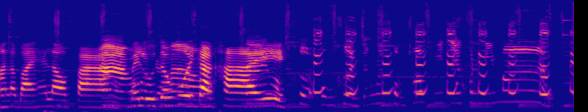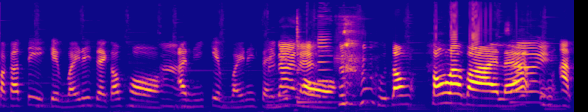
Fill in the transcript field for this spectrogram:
มาระบายให้เราฟัง อ่า ไม่รู้จะพูดกับใคร ใช่บอกเขินผมเขินจังเลยผมชอบวีเจคนนี้มาก ปกติเก็บไว้ในใจก็พอ อ่าอันนี้เก็บไว้ในใจไม่ได้ไม่พแล้อวคือต้องต้องระบายและใช่ อึงอัด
